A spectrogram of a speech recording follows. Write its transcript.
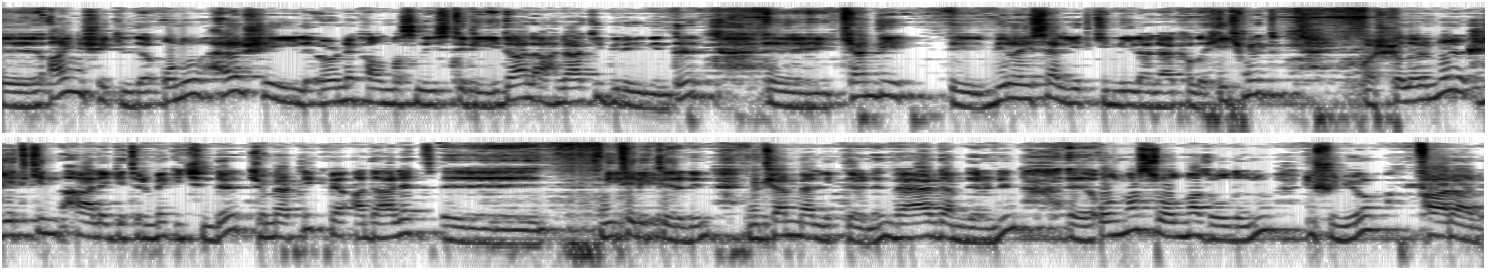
e, aynı şekilde onu her şeyiyle örnek almasını istediği ideal ahlaki bireyinin de e, kendi e, bireysel yetkinliğiyle alakalı hikmet, başkalarını yetkin hale getirmek için de cömertlik ve adalet e, niteliklerinin, mükemmelliklerinin ve erdemlerinin e, olmazsa olmaz olduğunu düşünüyor Farabi.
